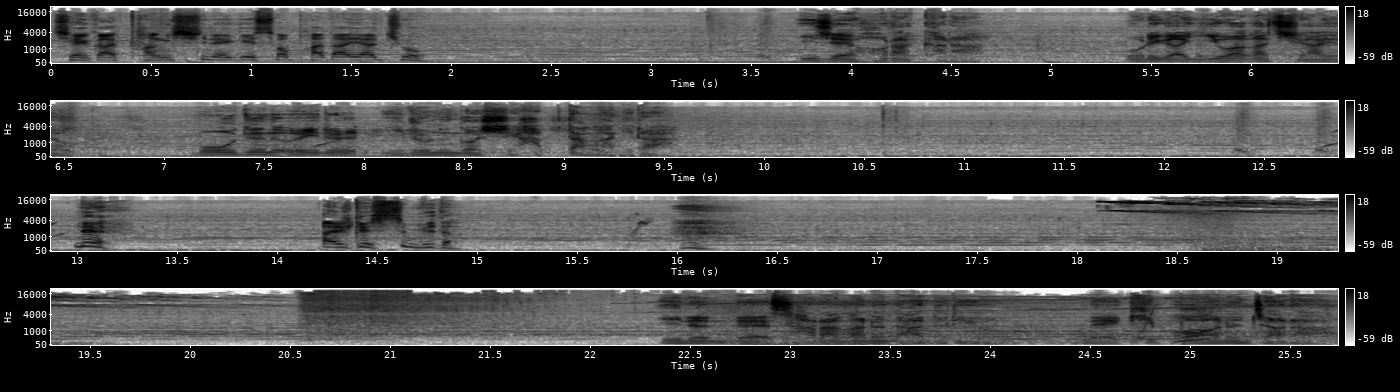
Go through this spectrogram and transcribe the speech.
제가 당신에게서 받아야죠. 이제 허락하라. 우리가 이와 같이 하여 모든 의를 이루는 것이 합당하니라. 네, 알겠습니다. 이는 내 사랑하는 아들이요 내 기뻐하는 자라.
